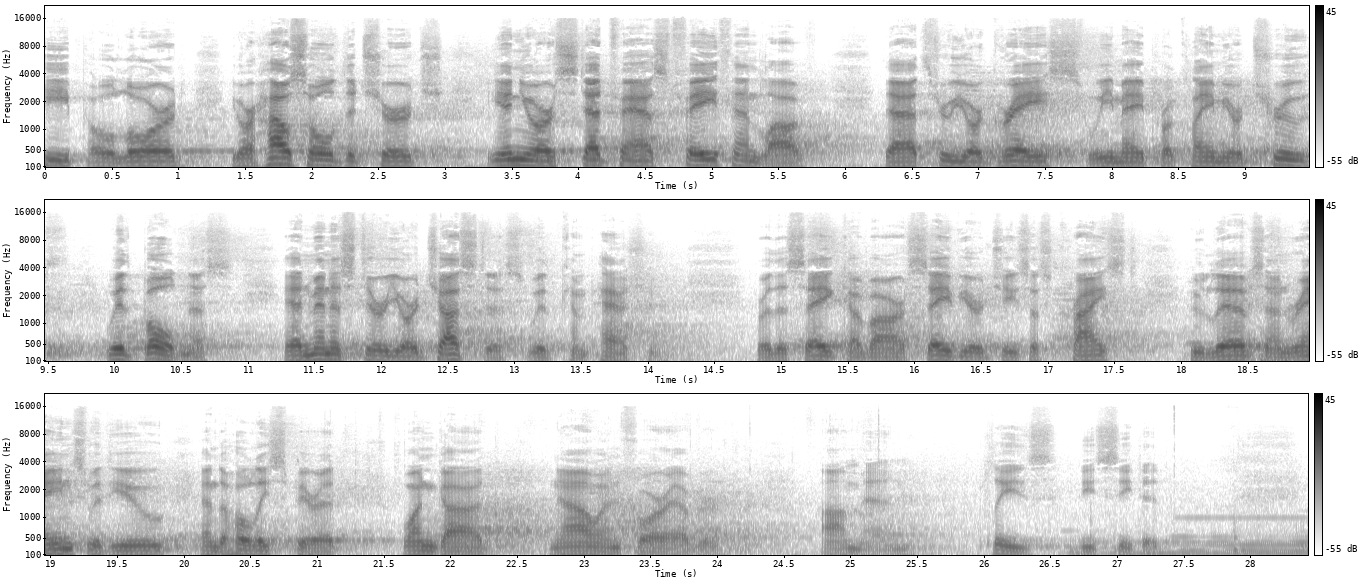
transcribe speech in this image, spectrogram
Keep, O Lord, your household, the church, in your steadfast faith and love, that through your grace we may proclaim your truth with boldness and minister your justice with compassion. For the sake of our Savior Jesus Christ, who lives and reigns with you and the Holy Spirit, one God, now and forever. Amen. Please be seated.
